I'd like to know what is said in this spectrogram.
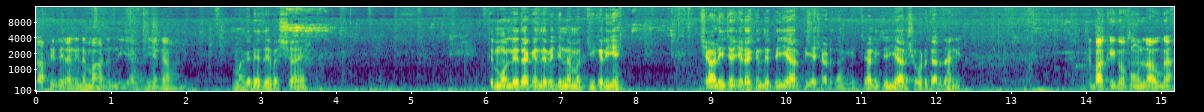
ਕਾਫੀ ਵੀਰਾਂ ਦੀ ਡਿਮਾਂਡ ਹੁੰਦੀ ਹੈ ਇਹੋ ਜਿਹੀਆਂ ਗਾਵਾਂ ਦੀ। ਮਗਰ ਇਹਦੇ ਵੱਛਾ ਹੈ ਤੇ ਮੁੱਲ ਦਾ ਕਹਿੰਦੇ ਵੀ ਜਿੰਨਾ ਮਰਜ਼ੀ ਕਰੀਏ। 40 ਚੋਂ ਜਿਹੜਾ ਕਹਿੰਦੇ ਵੀ 1000 ਰੁਪਿਆ ਛੱਡ ਦਾਂਗੇ। 40 ਚੋਂ 1000 ਛੋਟ ਕਰ ਦਾਂਗੇ। ਤੇ ਬਾਕੀ ਕੋ ਫੋਨ ਲਾਊਗਾ।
